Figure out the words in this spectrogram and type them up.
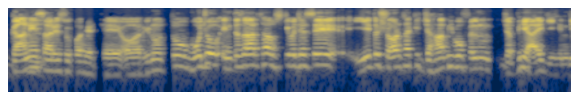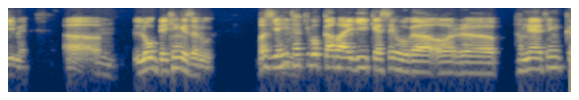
गाने हम्म। सारे सुपरहिट थे और यू you नो know, तो वो जो इंतज़ार था उसकी वजह से ये तो श्योर था कि जहाँ भी वो फ़िल्म जब भी आएगी हिंदी में आ, हम्म। लोग देखेंगे ज़रूर। बस यही था। कि वो कब आएगी कैसे होगा और uh, हमने आई थिंक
